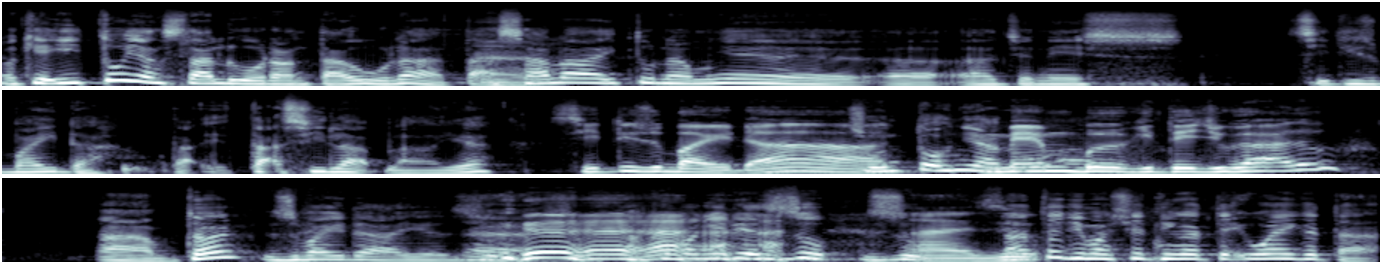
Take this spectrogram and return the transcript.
Okey, itu yang selalu orang tahu lah. Tak salah itu namanya uh, uh, jenis Siti Zubaidah. Tak tak silap lah ya. Siti Zubaidah. Contohnya aku- member kita juga tu. Ah, betul? Zubaidah ya. Zub. aku panggil dia Zub. Zub. Ah, Tak Zub. tahu dia masih tinggal take Y ke tak?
